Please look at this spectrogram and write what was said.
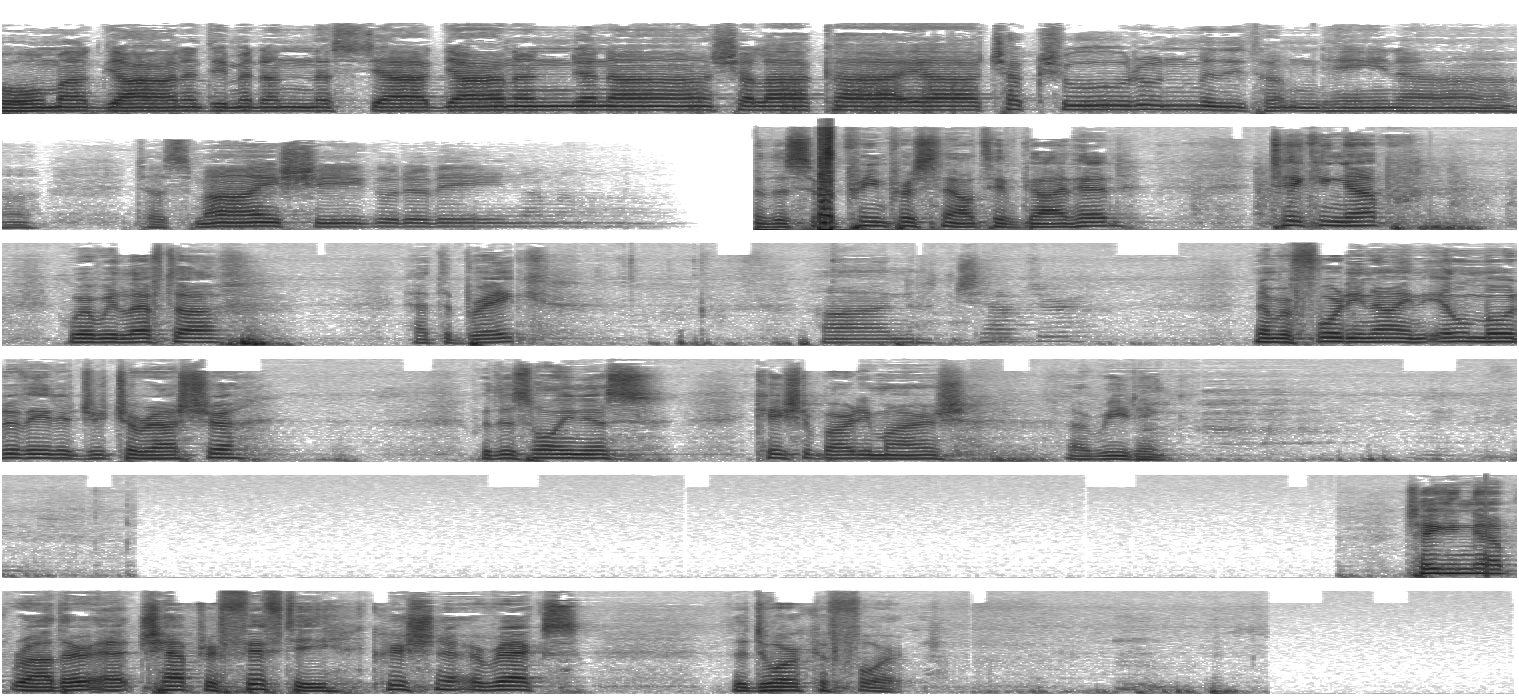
ॐ अज्ञानतिमिरन्दस्य ज्ञानञ्जनाशलाकाय चक्षुरुन्मिलितं येन तस्मै श्रीगुरवे नमः The Supreme Personality of Godhead, taking up where we left off at the break on chapter number 49, Ill Motivated Dhritarashtra, with His Holiness Keshavarti Maharaj uh, reading. Taking up rather at chapter 50, Krishna erects the Dwarka fort.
